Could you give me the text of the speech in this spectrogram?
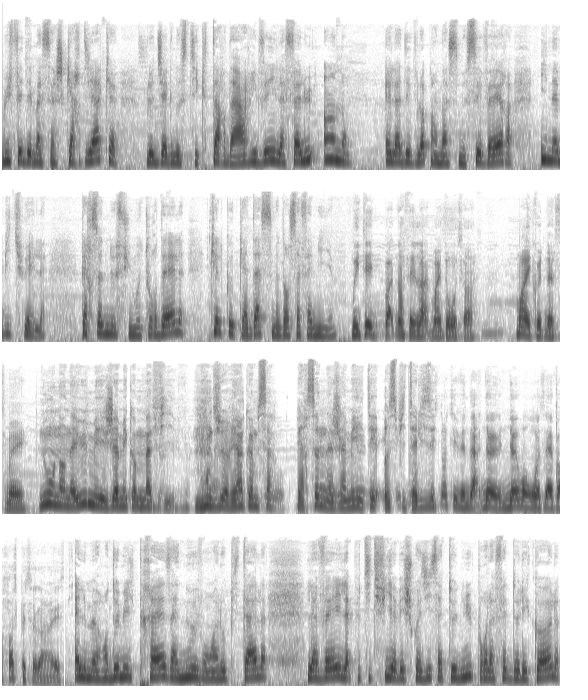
lui fait des massages cardiaques. Le diagnostic tarde à arriver, il a fallu un an. Elle a développé un asthme sévère, inhabituel. Personne ne fume autour d'elle, quelques cas d'asthme dans sa famille. Nous, on en a eu, mais jamais comme ma fille. Mon Dieu, rien comme ça. Personne n'a jamais été hospitalisé. Elle meurt en 2013 à 9 ans à l'hôpital. La veille, la petite fille avait choisi sa tenue pour la fête de l'école.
